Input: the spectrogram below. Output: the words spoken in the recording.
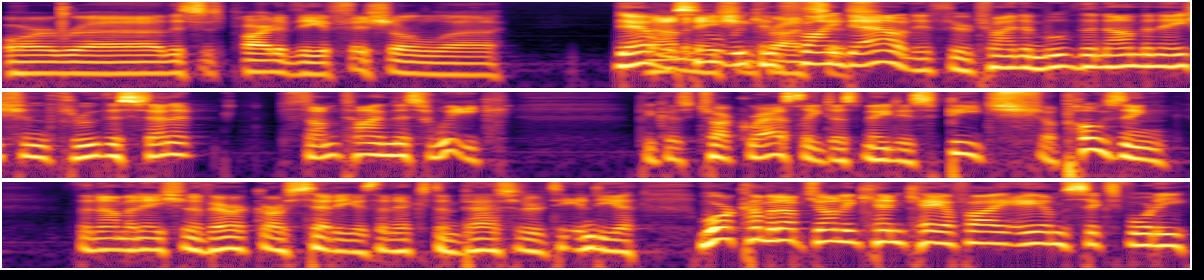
or uh, this is part of the official. Yeah, we'll see what we can find out if they're trying to move the nomination through the Senate sometime this week, because Chuck Grassley just made his speech opposing the nomination of Eric Garcetti as the next ambassador to India. More coming up. John and Ken, KFI AM 640,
